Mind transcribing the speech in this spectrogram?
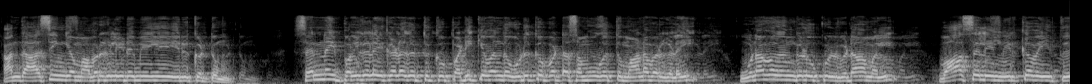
அந்த அசிங்கம் அவர்களிடமேயே இருக்கட்டும். சென்னை பல்கலைக்கழகத்துக்கு படிக்க வந்த ஒடுக்கப்பட்ட சமூகத்து மாணவர்களை உணவகங்களுக்குள் விடாமல் வாசலில் நிற்க வைத்து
